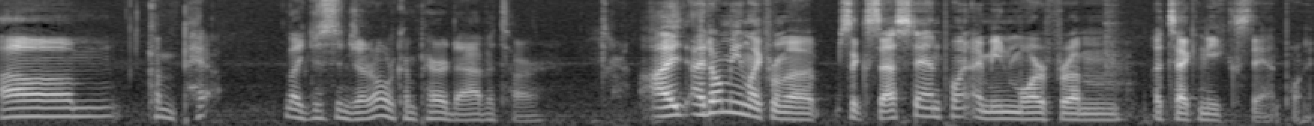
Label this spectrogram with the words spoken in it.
Um, compare like just in general or compared to Avatar. I, I don't mean like from a success standpoint. I mean more from a technique standpoint.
